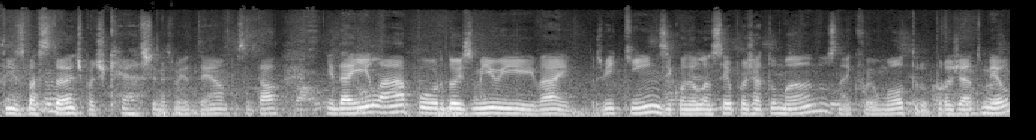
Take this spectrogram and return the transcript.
fiz bastante podcast nesse meio tempo, assim tal. E daí lá por 2000 e, vai, 2015, quando eu lancei o projeto Humanos, né? Que foi um outro projeto meu,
